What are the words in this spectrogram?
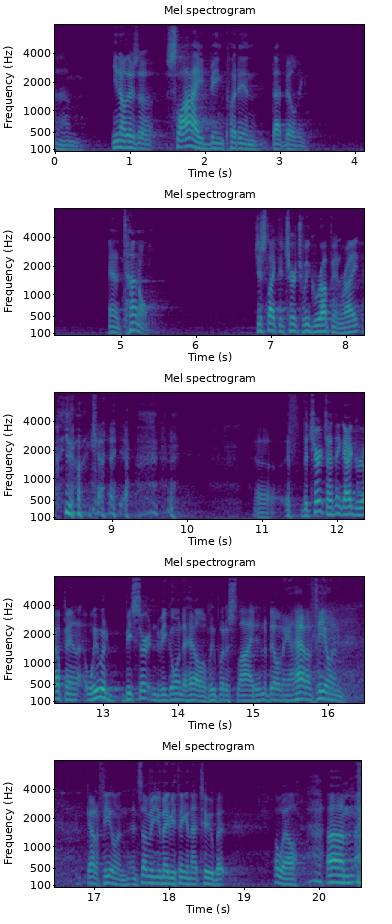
um, you know, there's a slide being put in that building and a tunnel just like the church we grew up in, right? uh, if the church I think I grew up in, we would be certain to be going to hell if we put a slide in the building. I have a feeling, got a feeling, and some of you may be thinking that too, but oh well. Um,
